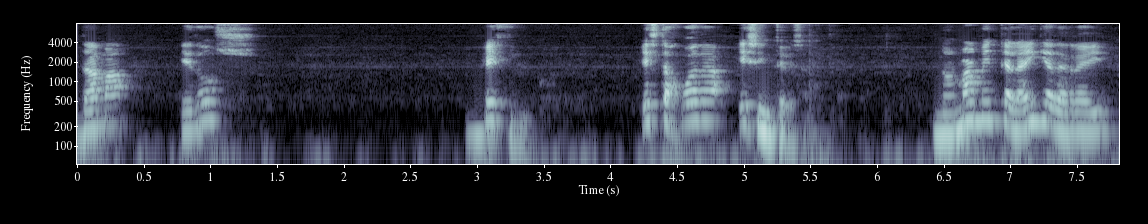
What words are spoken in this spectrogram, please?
dama e2, b5. Esta jugada es interesante. Normalmente en la India de rey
